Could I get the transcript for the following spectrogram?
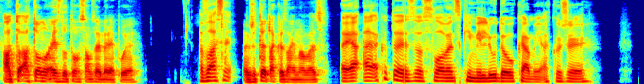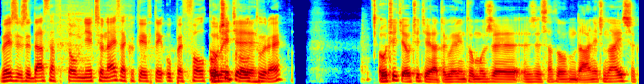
A to, a to no S do toho samozrejme repuje. A vlastne... Takže to je také zaujímavá vec. A, a ako to je so slovenskými ľudovkami? Akože, vieš, že dá sa v tom niečo nájsť, ako keď v tej úplne folkovej určite, kultúre? Určite, určite. Ja tak verím tomu, že, že sa to dá niečo nájsť. Však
